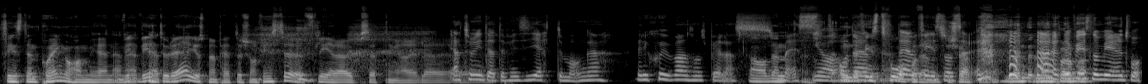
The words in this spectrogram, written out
Finns det en poäng att ha med en? en Vet, vet du hur det är just med Pettersson? Finns det flera uppsättningar? Eller? Jag tror inte att det finns jättemånga. Är det sjuan som spelas Ja, den- mest? Ja, Om det den- finns två på den finns så nog köper jag. Men, men på det de- finns nog mer än två.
